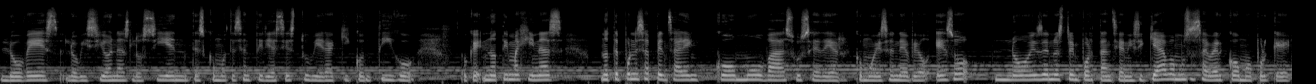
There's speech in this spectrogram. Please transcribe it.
Lo ves, lo visionas, lo sientes, cómo te sentirías si estuviera aquí contigo. ¿ok? No te imaginas, no te pones a pensar en cómo va a suceder, como dice Neville. Eso no es de nuestra importancia, ni siquiera vamos a saber cómo, porque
